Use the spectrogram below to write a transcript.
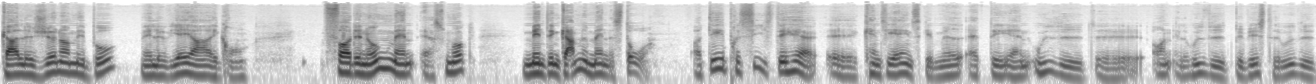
Car le jeune homme est beau, med le vieillard et grand. For den unge mand er smuk, men den gamle mand er stor. Og det er præcis det her øh, kantianske med, at det er en udvidet øh, ånd, eller udvidet bevidsthed, udvidet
